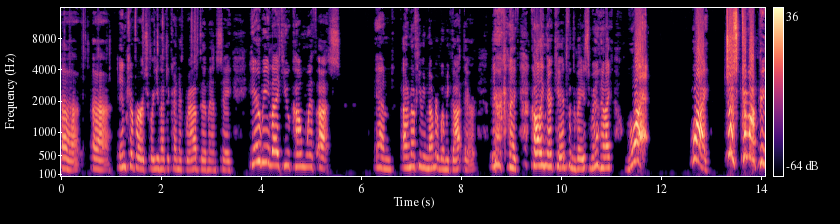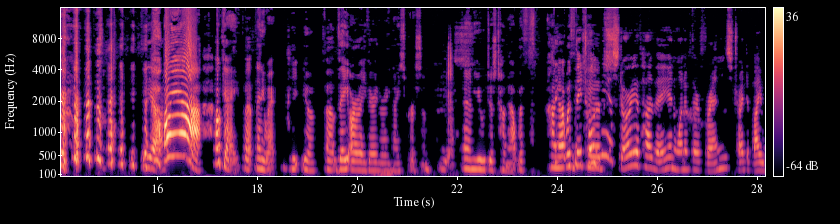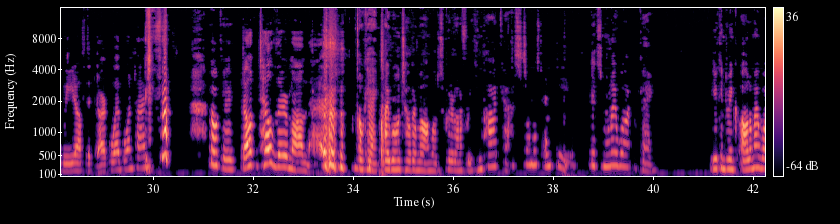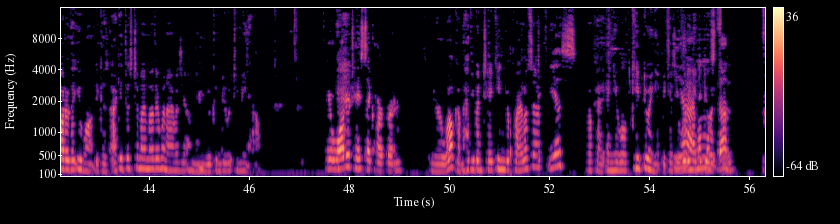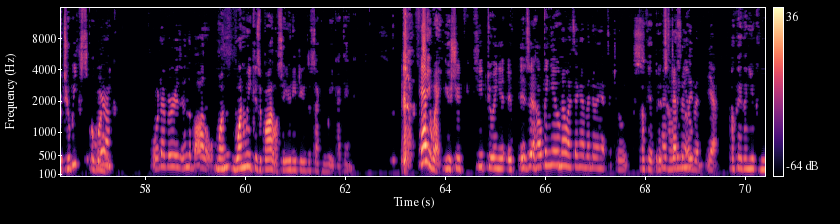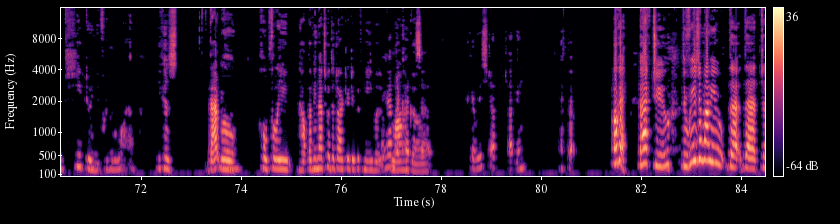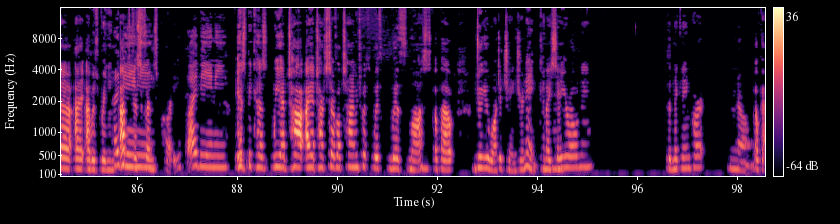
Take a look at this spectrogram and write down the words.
uh, uh, introverts where you have to kind of grab them and say, here we like you come with us. And I don't know if you remember when we got there, they were like calling their kid from the basement. They're like, what? Why? Just come up here. Yeah. Oh yeah. Okay. But anyway, you, know, uh, they are a very, very nice person. Yes. And you just hung out with, hung out with the They told kids. me a story of how they and one of their friends tried to buy weed off the dark web one time. Okay. Don't tell their mom that. Okay. I won't tell their mom. We'll just put it on a freaking podcast. it's almost empty. It's my water. Okay. You can drink all of my water that you want because I did this to my mother when I was young and you can do it to me now. Your water tastes like heartburn. You're welcome. Have you been taking your Prilosec? Yes. Okay. And you will keep doing it because you yeah, really I'm need to do it done. For, for two weeks or one Yeah. week? Whatever is in the bottle. One, one week is a bottle, so you need to do the second week, I think. anyway, you should keep doing it. If, is it helping you? No, I think I've been doing it for two weeks. Okay, but it's I've helping definitely you? been. Yeah. okay, then you can keep doing it for a little while because that will hopefully help. I mean, that's what the doctor did with me long have to cut ago. Can we stop talking? Okay, back to the reason why we that that uh, I, I was bringing Hi, up this friends party Bye, Beanie. is because we had talked. I had talked several times with with with Moss about do you want to change your name? Can I say Mhm. your old name? The nickname part. No. Okay.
